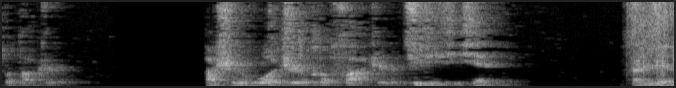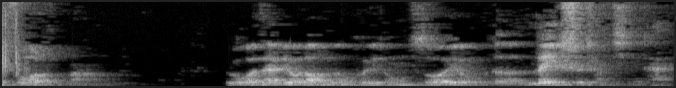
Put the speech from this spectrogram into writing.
所导致。它是我执和法执的具体体现。但是也说了啊，如果在六道轮回中，所有的类市场形态，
